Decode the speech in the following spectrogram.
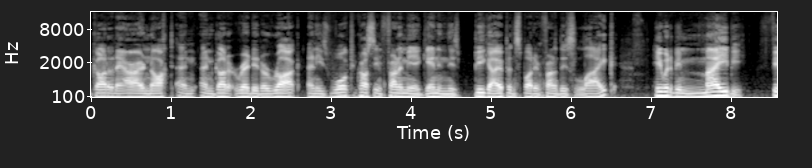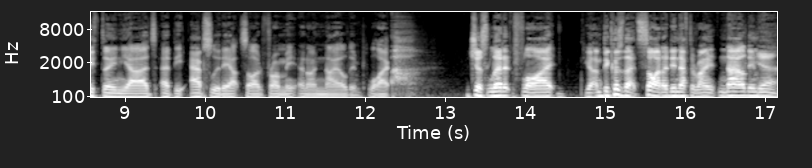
got an arrow nocked, and, and got it ready to rock. And he's walked across in front of me again in this big open spot in front of this lake. He would have been maybe 15 yards at the absolute outside from me, and I nailed him. Like, just let it fly. And because of that sight, I didn't have to rain it. Nailed him Yeah.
